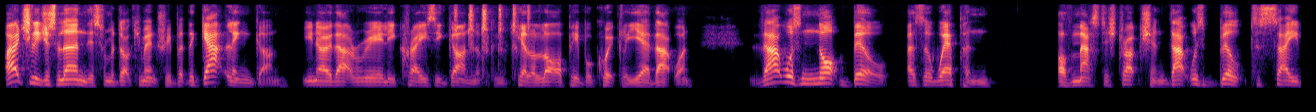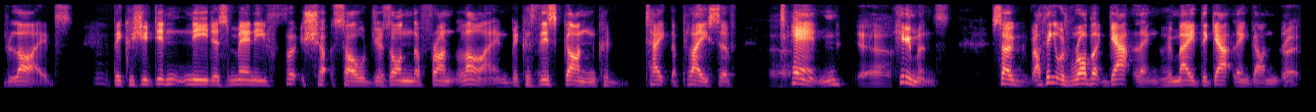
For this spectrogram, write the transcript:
I actually just learned this from a documentary, but the Gatling gun, you know, that really crazy gun that can kill a lot of people quickly. Yeah, that one. That was not built as a weapon of mass destruction. That was built to save lives hmm. because you didn't need as many foot soldiers on the front line because this gun could take the place of uh, 10 yeah. humans. So I think it was Robert Gatling who made the Gatling gun. Right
